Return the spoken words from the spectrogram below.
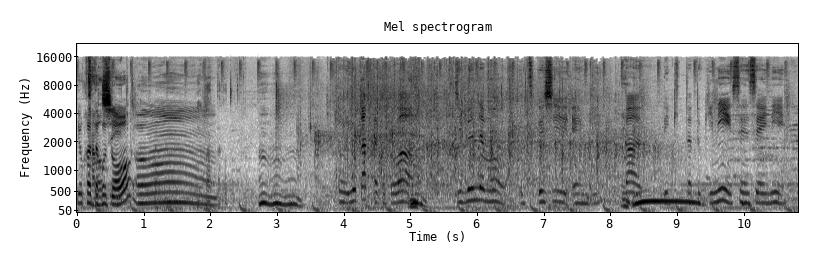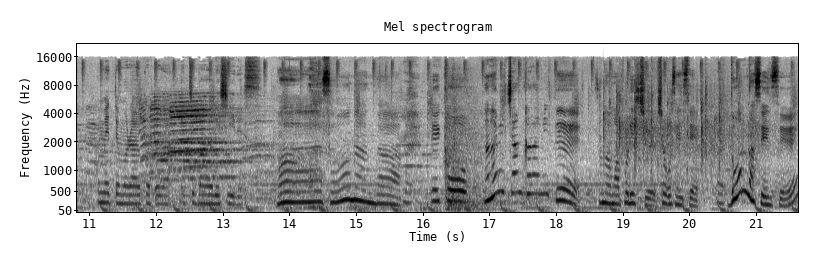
よかったこと。うん。とかったこととか。うんうんうん。と良かったことは、自分でも美しい演技ができた時に先生に褒めてもらうことが一番嬉しいです。ああそうなんだ、えこうななみちゃんから見てそのまあポリッシュ翔吾先生どんな先生、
